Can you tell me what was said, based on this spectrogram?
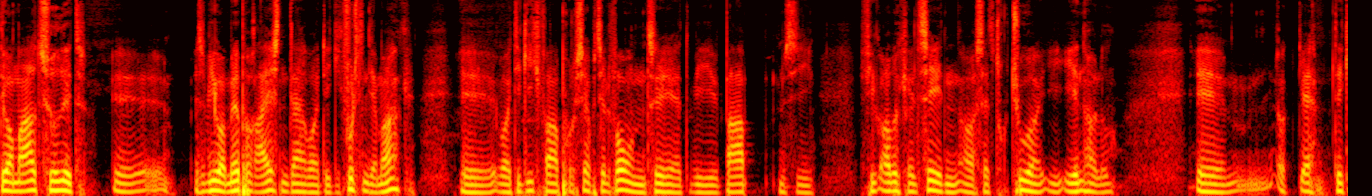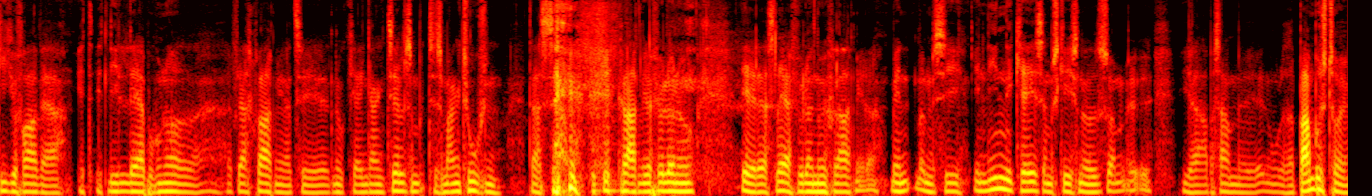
det var meget tydeligt. Øh, altså vi var med på rejsen der, hvor det gik fuldstændig amok, øh, hvor de gik fra at producere på telefonen til, at vi bare man sige, fik op i kvaliteten og sat struktur i, i indholdet. Øhm, og ja, det gik jo fra at være et, et lille lager på 170 kvadratmeter til, nu kan jeg ikke engang tælle til så mange tusind, deres kvadratmeter fylder nu, eller deres lager fylder nu i kvadratmeter. Men man må sige, en lignende case er måske sådan noget, som øh, vi har arbejdet sammen med nogle, der hedder bambustøj,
